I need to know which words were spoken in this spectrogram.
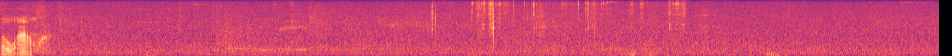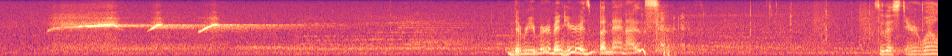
Oh, wow. The reverb in here is bananas. So this stairwell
